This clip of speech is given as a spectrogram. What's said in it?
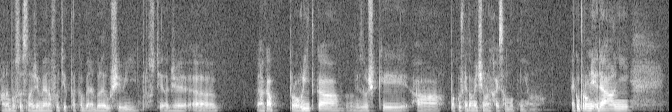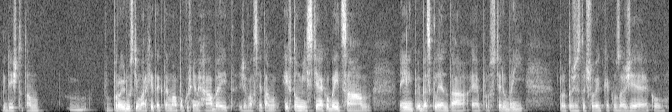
anebo se snažím je nafotit tak, aby nebyly rušivý. Prostě, takže e, nějaká prohlídka, vizošky a pak už mě tam většinou nechají samotnýho. No. Jako pro mě ideální, když to tam projdu s tím architektem a pak už mě nechá bejt, že vlastně tam i v tom místě jako bejt sám, nejlíp i bez klienta je prostě dobrý, protože se to člověk jako zažije, jako mm,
